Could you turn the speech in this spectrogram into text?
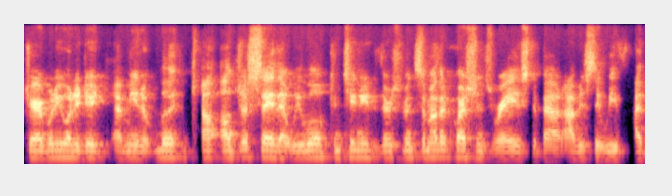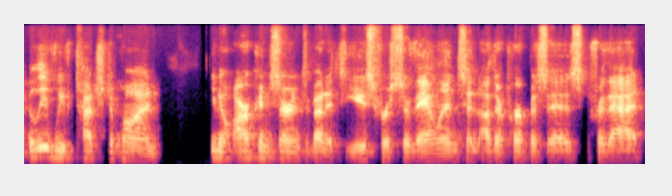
Jared, what do you want to do? I mean, I'll, just say that we will continue. There's been some other questions raised about, obviously, we've, I believe we've touched upon, you know, our concerns about its use for surveillance and other purposes for that.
